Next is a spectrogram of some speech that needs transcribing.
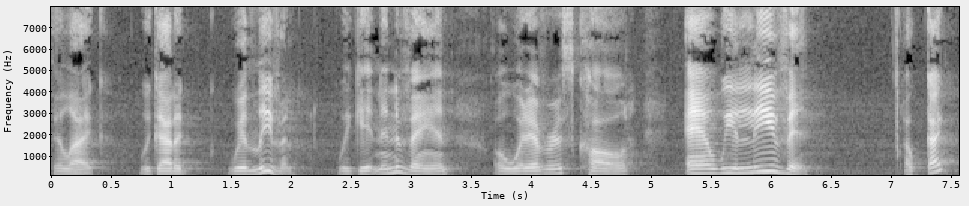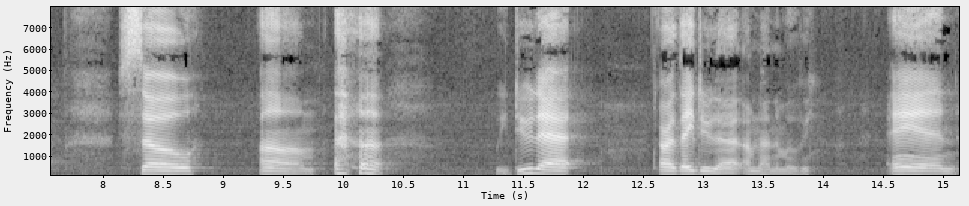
They're like, we gotta, we're leaving. We're getting in the van or whatever it's called, and we're leaving. Okay, so um, we do that, or they do that. I'm not in the movie, and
